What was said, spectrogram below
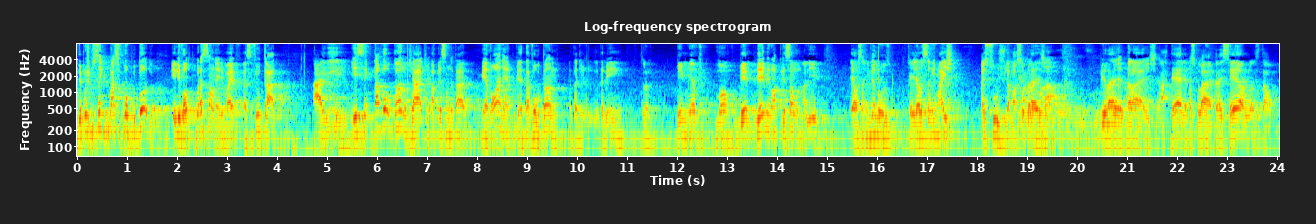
Depois que o sangue passa o corpo todo, ele volta para o coração, né? Ele vai, vai ser filtrado. Aí, esse sangue está voltando, já a pressão já está menor, né? Porque está voltando, já está tá bem, bem menos, bem, bem menor pressão ali. É o sangue venoso, que já é o sangue mais mais sujo, já passou pelas, pela, pelas artérias, passou pela, pelas células e tal.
